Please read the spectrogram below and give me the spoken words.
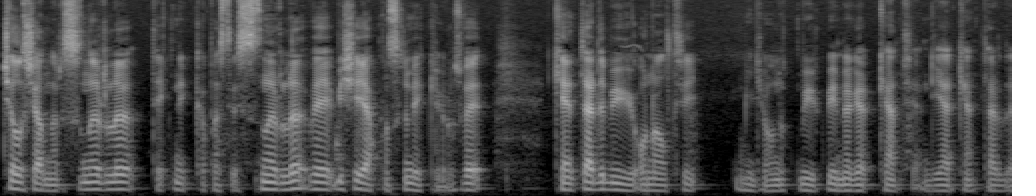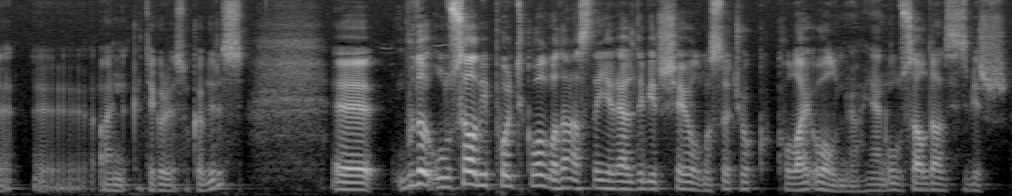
çalışanları sınırlı, teknik kapasitesi sınırlı ve bir şey yapmasını bekliyoruz ve kentlerde büyüyor 16 milyonluk büyük bir mega kent yani diğer kentlerde e, aynı kategoriye sokabiliriz. E, burada ulusal bir politika olmadan aslında yerelde bir şey olması çok kolay olmuyor. Yani ulusaldan siz bir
